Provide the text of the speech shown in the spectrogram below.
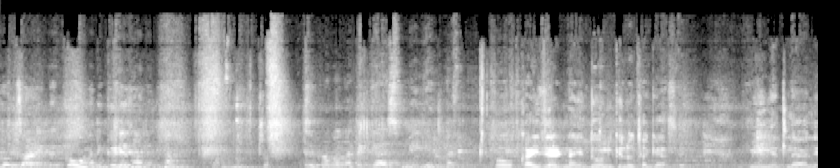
रोज चालेल गव्हामध्ये किडे झालेत ना? तिकडं बघा ते गॅस मी घेतलाय. हो काही जड नाही. दोन किलोचा गॅस आहे. मी घेतले आले.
